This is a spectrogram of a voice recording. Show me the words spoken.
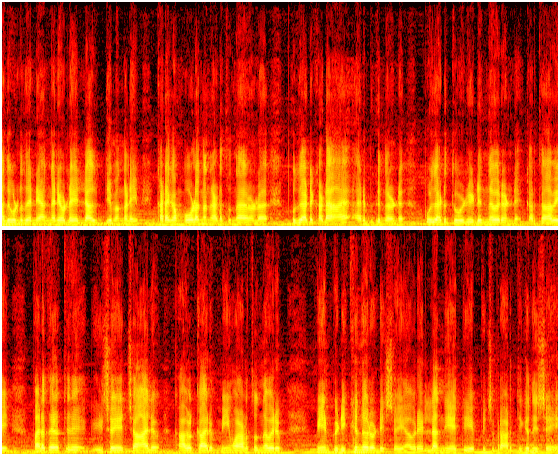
അതുകൊണ്ട് തന്നെ അങ്ങനെയുള്ള എല്ലാ ഉദ്യമങ്ങളെയും കടകമ്പോളങ്ങൾ നടത്തുന്നവരുണ്ട് പുതുതായിട്ട് കട ആരംഭിക്കുന്നവരുണ്ട് പുതുതായിട്ട് തൊഴിലിടുന്നവരുണ്ട്. കർത്താവെ പലതരത്തിൽ ഈശോയെ ചാലും കാവൽക്കാരും മീൻ വളർത്തുന്നവരും മീൻ പിടിക്കുന്നവരുണ്ട് ഈശോയെ. അവരെല്ലാം നീ ഏറ്റി ഏൽപ്പിച്ച് പ്രാർത്ഥിക്കുന്നു ഈശോയെ.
